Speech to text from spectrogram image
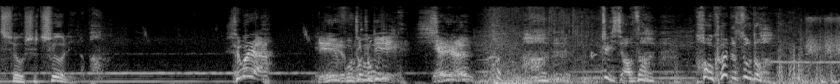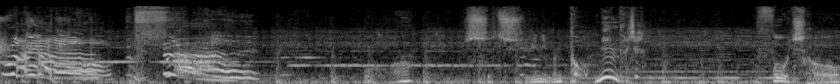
就是这里了吧？什么人？林府重地，闲人！啊，这小子，好快的速度！我是取你们狗命的人，复仇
